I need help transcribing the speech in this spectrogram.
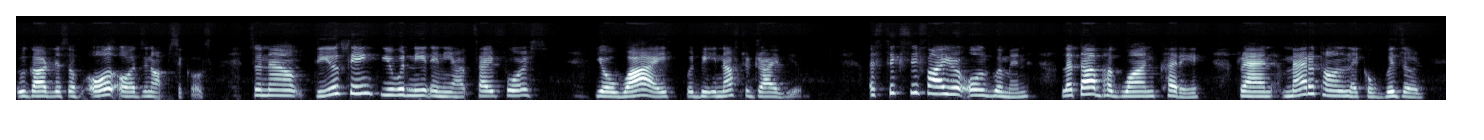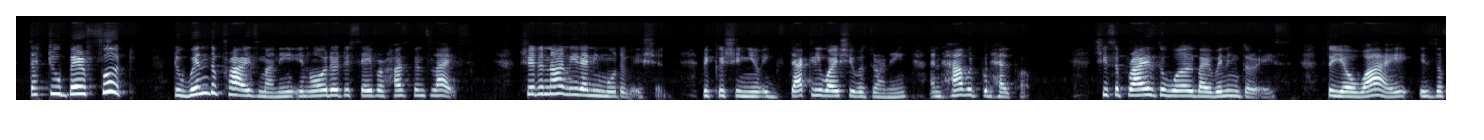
regardless of all odds and obstacles. So, now, do you think you would need any outside force? Your why would be enough to drive you. A 65 year old woman, Lata Bhagwan Kare, ran marathon like a wizard, that too barefoot, to win the prize money in order to save her husband's life. She did not need any motivation because she knew exactly why she was running and how it would help her. She surprised the world by winning the race. So, your why is the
